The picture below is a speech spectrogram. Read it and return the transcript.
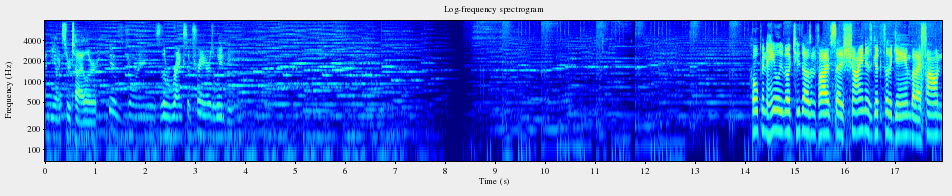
And youngster Tyler is joins the ranks of trainers we've beaten. Hope and Haley-Bug 2005 says Shine is good for the game, but I found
